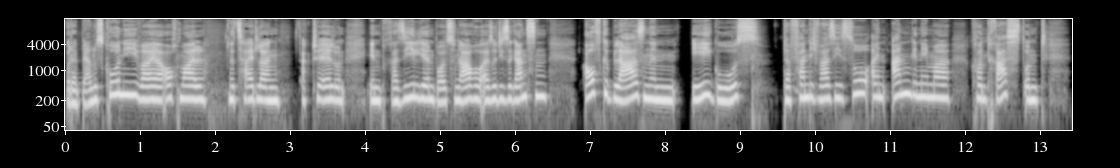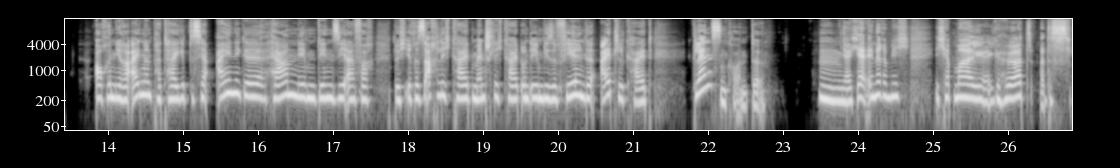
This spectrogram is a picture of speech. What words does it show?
oder Berlusconi war ja auch mal eine Zeit lang aktuell und in Brasilien Bolsonaro, also diese ganzen aufgeblasenen Egos, da fand ich, war sie so ein angenehmer Kontrast und auch in ihrer eigenen Partei gibt es ja einige Herren, neben denen sie einfach durch ihre Sachlichkeit, Menschlichkeit und eben diese fehlende Eitelkeit glänzen konnte. Hm, ja, ich erinnere mich, ich habe mal gehört, das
